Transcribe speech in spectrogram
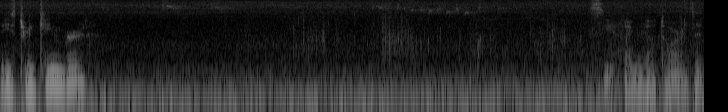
Eastern kingbird. See if I can go towards it.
